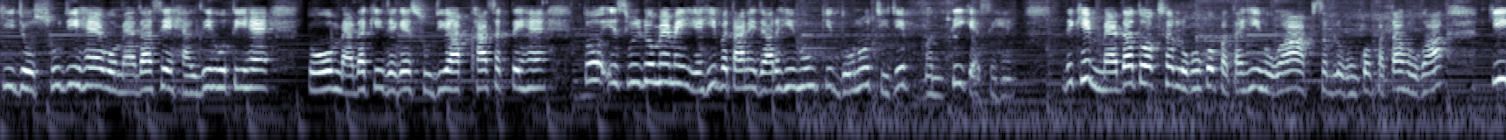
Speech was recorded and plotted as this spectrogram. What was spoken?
कि जो सूजी है वो मैदा से हेल्दी होती है तो मैदा की जगह सूजी आप खा सकते हैं। तो इस वीडियो में मैं यही बताने जा रही हूँ कि दोनों चीज़ें बनती कैसे हैं। देखिए, मैदा तो अक्सर लोगों को पता ही होगा, आप सब लोगों को पता होगा कि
